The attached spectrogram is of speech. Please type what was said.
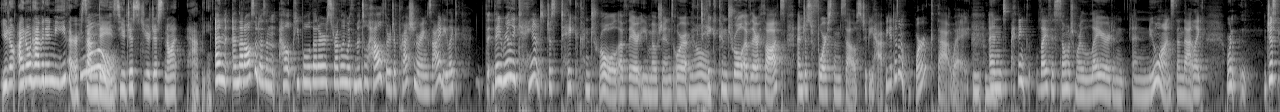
you don't I don't have it in me either. No. Some days. You just you're just not happy. And and that also doesn't help people that are struggling with mental health or depression or anxiety. Like they really can't just take control of their emotions or no. take control of their thoughts and just force themselves to be happy. It doesn't work that way. mm And I think life is so much more layered and, and nuanced than that. Like, we're just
